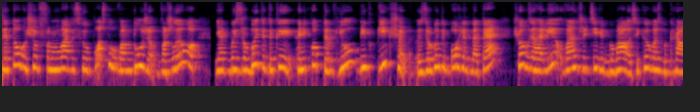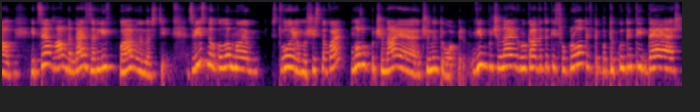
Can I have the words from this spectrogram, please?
для того, щоб сформувати свою послугу, вам дуже важливо якби зробити такий helicopter view, big picture, зробити погляд на те, що взагалі у вас в житті відбувалося, який у вас бекграунд, і це вам надасть взагалі впевненості. Звісно, коли ми створюємо щось нове, мозок починає чинити опір. Він починає вмикати такий супротив, типу, ти куди ти йдеш,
